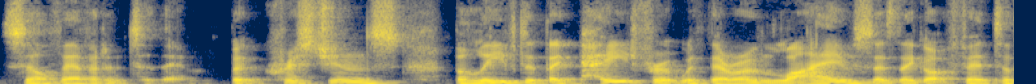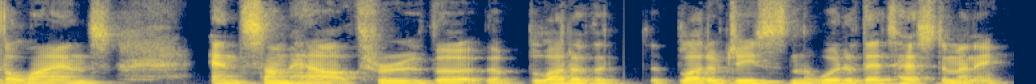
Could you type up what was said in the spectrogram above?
self evident to them. But Christians believed that they paid for it with their own lives as they got fed to the lions, and somehow through the the blood of the, the blood of Jesus and the word of their testimony,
